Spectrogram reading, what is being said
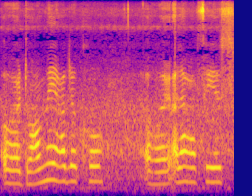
اور دعاؤں میں یاد رکھو۔ اور اللہ حافظ۔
